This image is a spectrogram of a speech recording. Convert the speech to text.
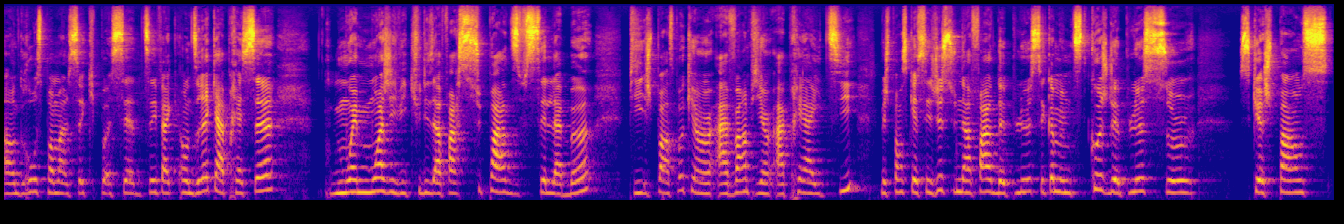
En gros, c'est pas mal ça qu'ils possèdent. tu sais. Fait on dirait qu'après ça, moi, moi j'ai vécu des affaires super difficiles là-bas. Puis je pense pas qu'il y a un avant puis un après Haïti, mais je pense que c'est juste une affaire de plus. C'est comme une petite couche de plus sur ce que je pense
